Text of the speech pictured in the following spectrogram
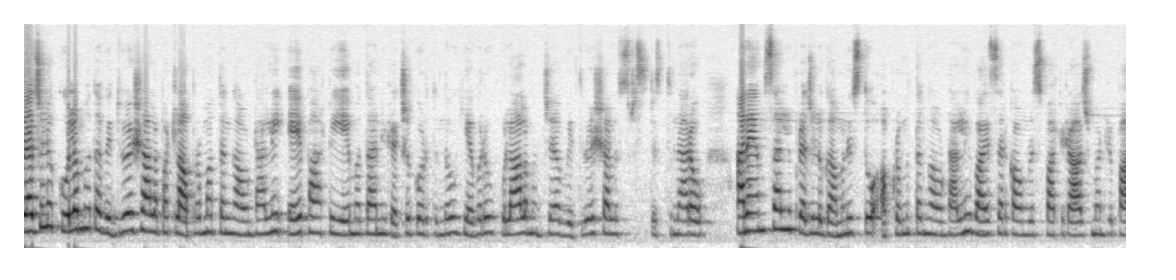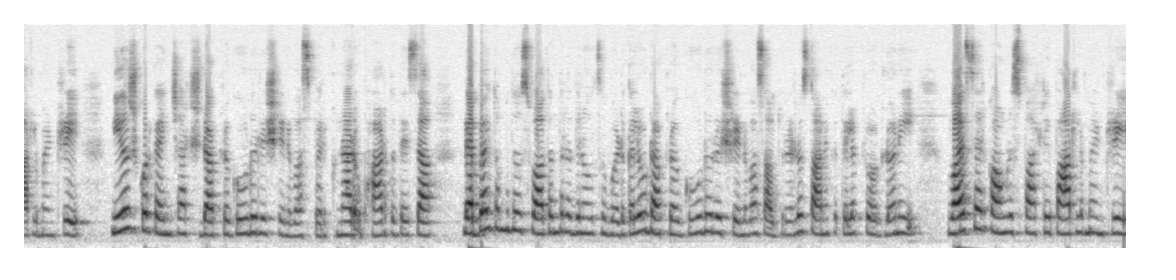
ప్రజలు కులమత విద్వేషాల పట్ల అప్రమత్తంగా ఉండాలని ఏ పార్టీ ఏ మతాన్ని రెచ్చగొడుతుందో ఎవరు కులాల మధ్య విద్వేషాలు సృష్టిస్తున్నారో అనే అంశాలను ప్రజలు గమనిస్తూ అప్రమత్తంగా ఉండాలని YSR Congress party Rajahmundry parliamentary నియోజకవర్గ ఇన్ఛార్జ్ డాక్టర్ గూడూరి శ్రీనివాస్ పేర్కొన్నారు. భారతదేశ డెబ్బై తొమ్మిదో స్వాతంత్ర దినోత్సవ వేడుకలు డాక్టర్ గూడూరి శ్రీనివాస్ ఆధ్వర్యంలో స్థానిక తిలక్ రోడ్లోని వైఎస్ఆర్ కాంగ్రెస్ పార్టీ పార్లమెంటరీ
